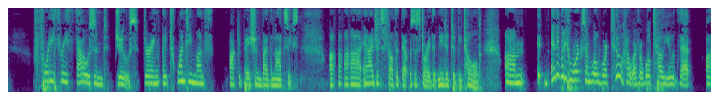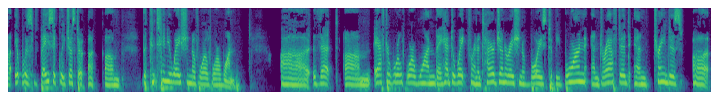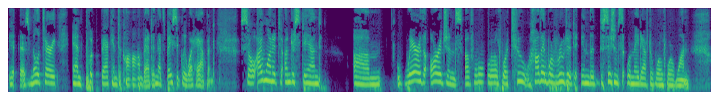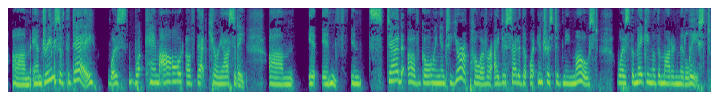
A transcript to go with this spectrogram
forty three thousand Jews during a twenty month occupation by the Nazis. Uh, and I just felt that that was a story that needed to be told. Um, anybody who works on World War II, however, will tell you that uh, it was basically just a, a um, the continuation of World War One. Uh, that um, after World War One, they had to wait for an entire generation of boys to be born and drafted and trained as uh, as military and put back into combat, and that's basically what happened. So I wanted to understand um, where the origins of World War II, how they were rooted in the decisions that were made after World War One, um, and Dreams of the Day was what came out of that curiosity. Um, it in, instead of going into Europe, however, I decided that what interested me most was the making of the modern Middle East.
